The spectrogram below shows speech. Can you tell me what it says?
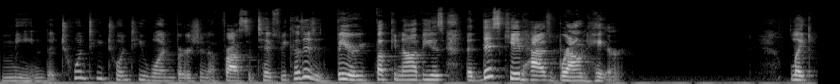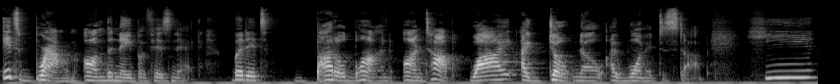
mean the 2021 version of frosted tips because it is very fucking obvious that this kid has brown hair. Like it's brown on the nape of his neck, but it's bottled blonde on top. Why? I don't know. I wanted to stop. He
